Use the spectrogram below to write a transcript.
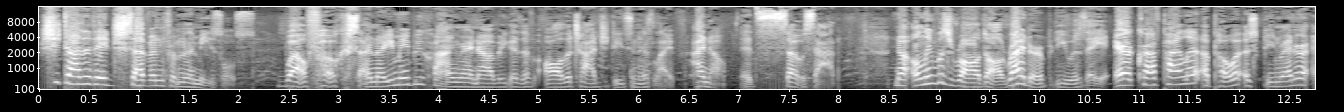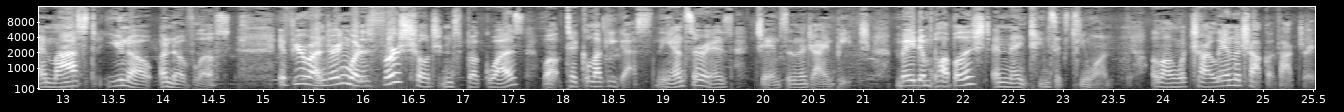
She died at age seven from the measles. Well, folks, I know you may be crying right now because of all the tragedies in his life. I know, it's so sad. Not only was Roald Dahl a writer, but he was a aircraft pilot, a poet, a screenwriter, and last, you know, a novelist. If you're wondering what his first children's book was, well, take a lucky guess. The answer is James and the Giant Peach, made and published in 1961, along with Charlie and the Chocolate Factory.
